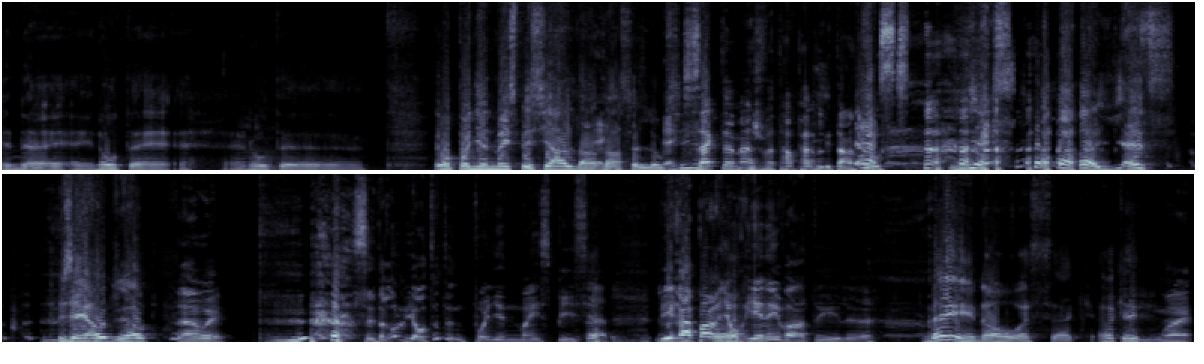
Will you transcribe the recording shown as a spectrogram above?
une, un- un autre. Un, autre. euh, une autre poignée de main spéciale dans, dans celle-là aussi. Exactement, je vais t'en parler tantôt. Yes! Yes! yes! J'ai hâte, j'ai hâte. Ah oui. c'est drôle, ils ont toute une poignée de main spéciale. Les rappeurs, ils ont rien inventé, là. Ben non, sac. Ok. Ouais.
